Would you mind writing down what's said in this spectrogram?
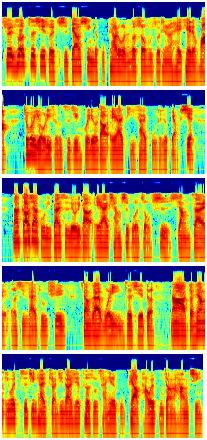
所以说这些所谓指标性的股票如果能够收复昨天的黑 K 的话，就会有利整个资金回流到 AI 题材股的一个表现。那高价股礼拜四留意到 AI 强势股的走势，像在呃西子材族群，像在尾影这些的。那短线因为资金开始转进到一些特殊产业的股票，卡位补涨的行情。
